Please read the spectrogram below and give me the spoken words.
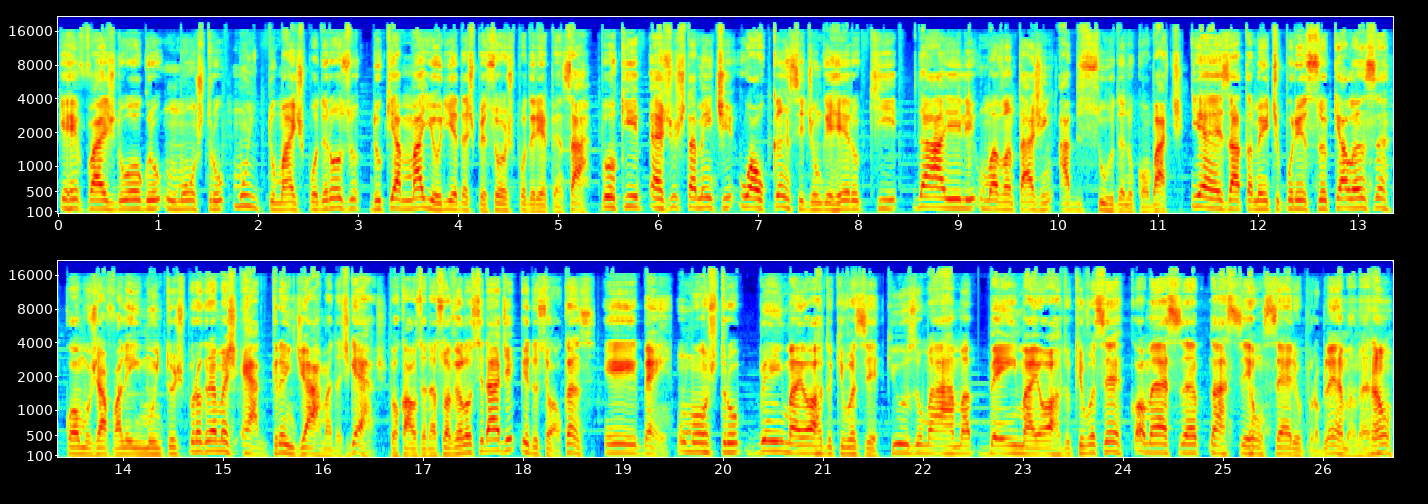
que faz do ogro um monstro muito mais poderoso do que a maioria das pessoas poderia pensar, porque é justamente o alcance de um guerreiro que dá a ele uma vantagem absurda no combate. E é exatamente por isso que a lança, como já falei em muitos programas, é a grande arma das guerras, por causa da sua velocidade e do seu alcance. E, bem, um monstro bem maior do que você, que usa uma arma bem maior do que você, começa a ser um sério problema, não é não?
